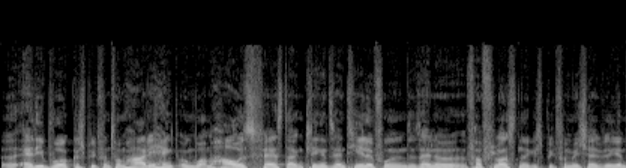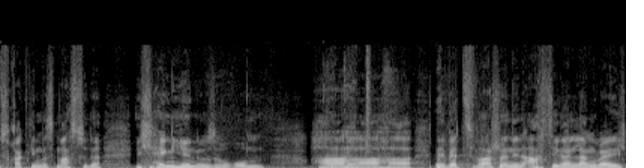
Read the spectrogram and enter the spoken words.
äh, Eddie Burke, gespielt von Tom Hardy, hängt irgendwo am Haus fest, dann klingelt sein Telefon und seine Verflossene, gespielt von Michael Williams, fragt ihn, was machst du da? Ich hänge hier nur so rum. Ha, oh ha, ha. Der Wetz war schon in den 80ern langweilig,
